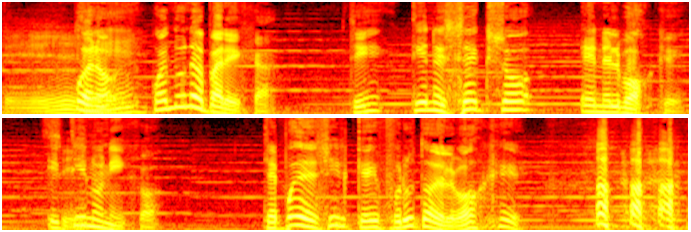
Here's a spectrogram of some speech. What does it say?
Sí. Bueno, cuando una pareja ¿sí? tiene sexo en el bosque y tiene un hijo, ¿se puede decir que es fruto del bosque?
